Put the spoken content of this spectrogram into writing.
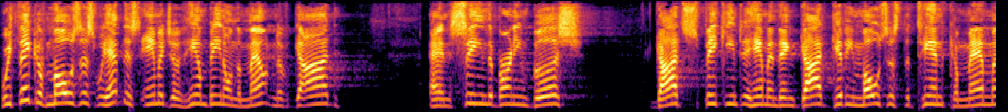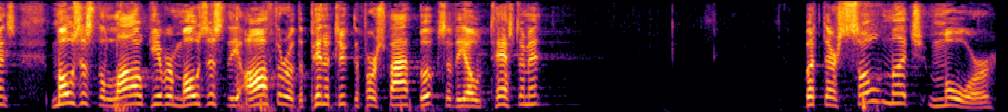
We think of Moses, we have this image of him being on the mountain of God and seeing the burning bush. God speaking to him and then God giving Moses the Ten Commandments. Moses, the lawgiver, Moses, the author of the Pentateuch, the first five books of the Old Testament. But there's so much more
